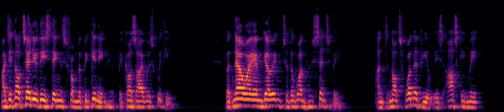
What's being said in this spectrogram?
I did not tell you these things from the beginning because I was with you. But now I am going to the one who sent me, and not one of you is asking me,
